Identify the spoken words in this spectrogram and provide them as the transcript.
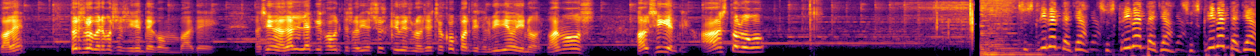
¿Vale? Pero eso lo veremos en el siguiente combate. Así que nada, dale like y favoritos al vídeo, suscribiros si no lo hecho, compartid el vídeo y nos vamos al siguiente. ¡Hasta luego! Suscríbete ya, suscríbete ya, suscríbete ya,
